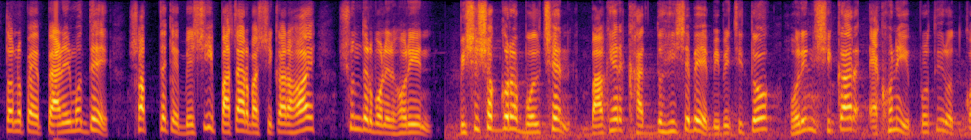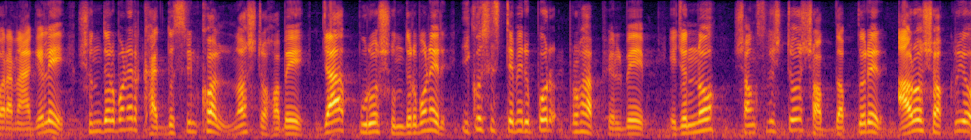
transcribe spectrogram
স্তন্যপায়ী প্রাণীর মধ্যে সবথেকে বেশি পাচার বা শিকার হয় সুন্দরবনের হরিণ। বিশেষজ্ঞরা বলছেন, বাঘের খাদ্য হিসেবে বিবেচিত হরিণ শিকার এখনই প্রতিরোধ করা না গেলে সুন্দরবনের খাদ্য শৃঙ্খল নষ্ট হবে, যা পুরো সুন্দরবনের ইকোসিস্টেমের উপর প্রভাব ফেলবে। এজন্য সংশ্লিষ্ট সব দপ্তরের আরও সক্রিয়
